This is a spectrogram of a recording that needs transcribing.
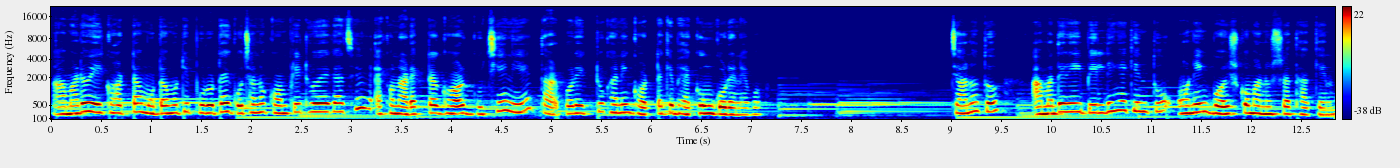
আমারও এই ঘরটা মোটামুটি পুরোটাই গোছানো কমপ্লিট হয়ে গেছে। এখন আরেকটা ঘর গুছিয়ে নিয়ে তারপরে একটুখানি ঘরটাকে ভ্যাকুম করে নেব। জানো তো, আমাদের এই বিল্ডিংয়ে কিন্তু অনেক বয়স্ক মানুষরা থাকেন।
